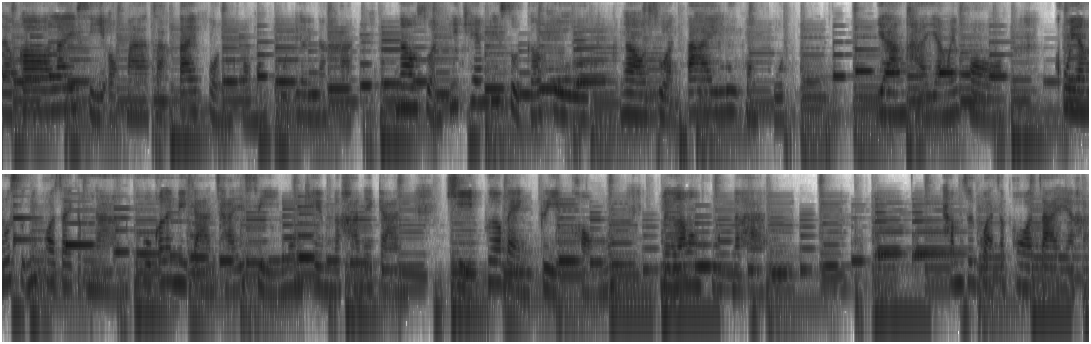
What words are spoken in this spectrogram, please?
แล้วก็ไล่สีออกมาจากใต้ผลของมังคุดเลยนะคะ เงาส่วนที่เข้มที่สุดก็คือ เงาส่วนใต้ลูกมังคุด ยังค่ะยังไม่พอ ครูยังรู้สึกไม่พอใจกับงาน ครูก็เลยมีการใช้สีม่วงเข้มนะคะ ในการขีดเพื่อแบ่งกลีบของเนื้อมังคุดนะคะทำจนกว่าจะพอใจอะค่ะ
